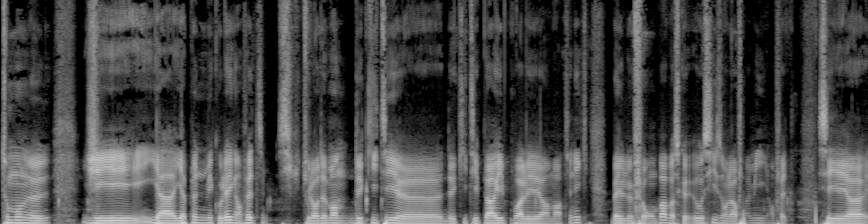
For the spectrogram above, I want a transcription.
tout le monde j'ai il y a il y a plein de mes collègues en fait si tu leur demandes de quitter de quitter Paris pour aller en Martinique, ben ils le feront pas parce que eux aussi ils ont leur famille en fait. C'est euh,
